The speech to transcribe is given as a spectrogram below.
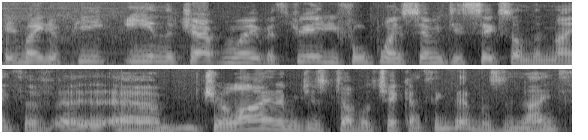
It made a peak E in the Chapman wave at 384.76 on the 9th of uh, um, July. Let me just double check. I think that was the 9th.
